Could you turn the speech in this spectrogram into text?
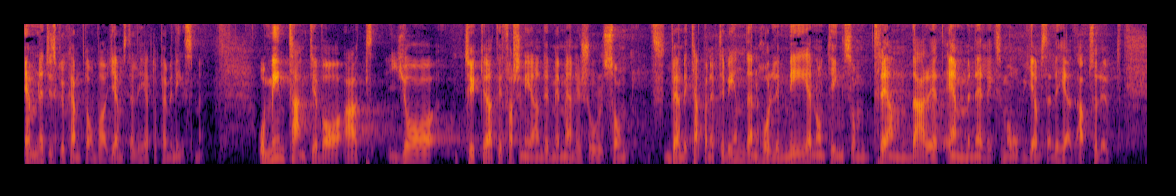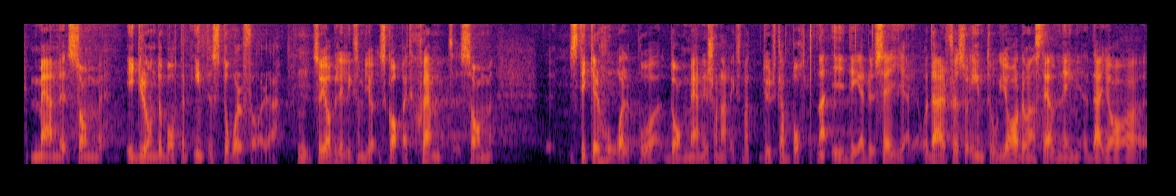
ämnet vi skulle skämta om var jämställdhet och feminism. Och min tanke var att jag tycker att det är fascinerande med människor som vänder kappan efter vinden, håller med någonting som trendar, ett ämne, liksom, ojämställdhet, absolut. Men som i grund och botten inte står för det. Mm. Så jag ville liksom skapa ett skämt som sticker hål på de människorna, liksom, att du ska bottna i det du säger. Och därför så intog jag då en ställning där jag eh,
